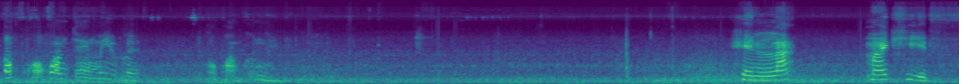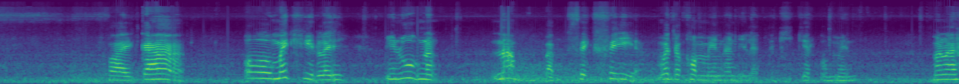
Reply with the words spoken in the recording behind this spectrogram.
เอาขอความแจ้งไม่หยุดเลยข้อความขึ้นไหนเห็นละไมาขีด ไฟก้า โอ้ไม่ขีดเลย มีรูปนะหน้าแบบเซ็กซี่อะว่าจะคอมเมนต์อันนี้แหละแต่ขี้เกียจคอมเมนต์มันอะ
